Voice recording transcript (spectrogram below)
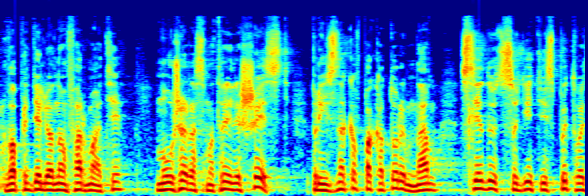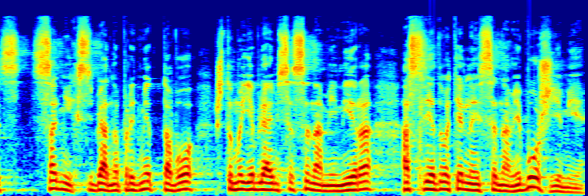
В определенном формате мы уже рассмотрели шесть признаков, по которым нам следует судить и испытывать самих себя на предмет того, что мы являемся сынами мира, а следовательно и сынами Божьими,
